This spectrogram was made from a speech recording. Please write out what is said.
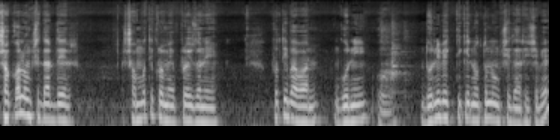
সকল অংশীদারদের সম্মতিক্রমে প্রয়োজনে প্রতিভাবান গুণী ও ধনী ব্যক্তিকে নতুন অংশীদার হিসেবে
